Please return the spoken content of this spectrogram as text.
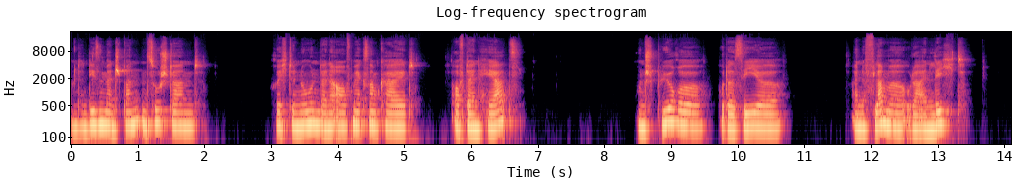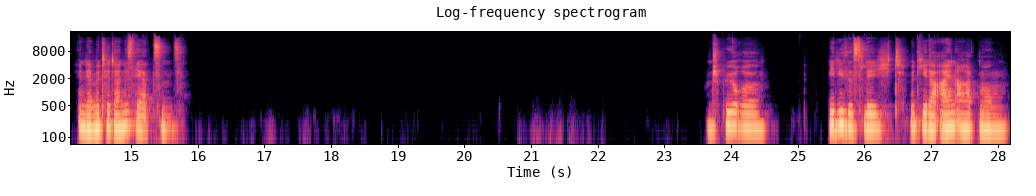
Und in diesem entspannten Zustand richte nun deine Aufmerksamkeit auf dein Herz und spüre oder sehe eine Flamme oder ein Licht in der Mitte deines Herzens. Und spüre, wie dieses Licht mit jeder Einatmung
